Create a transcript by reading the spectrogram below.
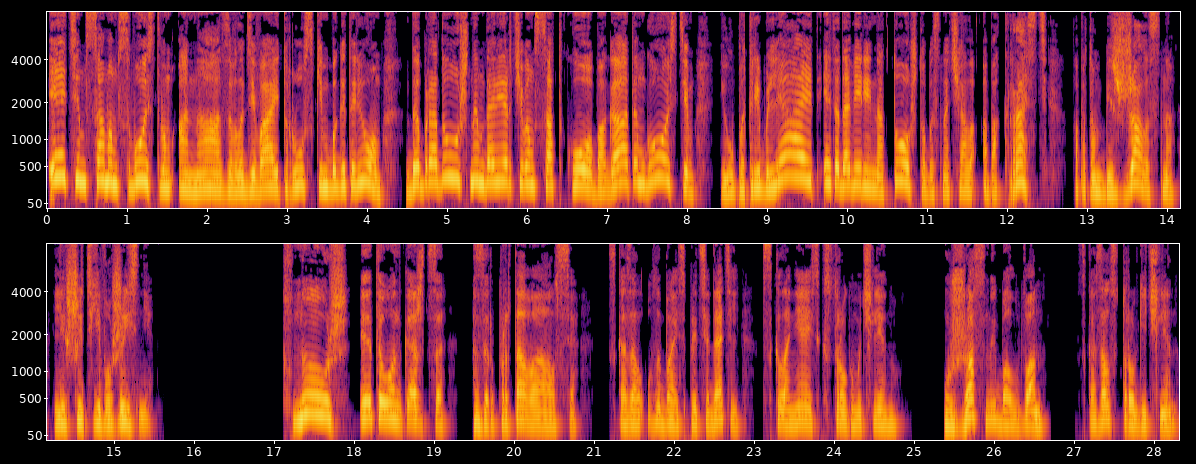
Этим самым свойством она завладевает русским богатырем, добродушным, доверчивым Садко, богатым гостем и употребляет это доверие на то, чтобы сначала обокрасть, а потом безжалостно лишить его жизни. Ну уж, это он, кажется, зарапортовался, сказал, улыбаясь председатель, склоняясь к строгому члену. Ужасный болван, сказал строгий член.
